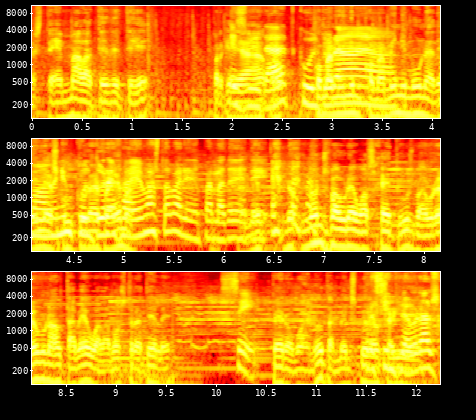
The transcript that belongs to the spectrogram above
estem a la TDT, perquè És ja, veritat, com, cultura... a mínim, com a mínim una Com a d'elles, mínim Cultura, Cultura FM. FM està per, per la TDT. No, no ens veureu els jetos, veureu un altaveu a la vostra tele, Sí, però bueno, també ens però podeu si seguir. veure els,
